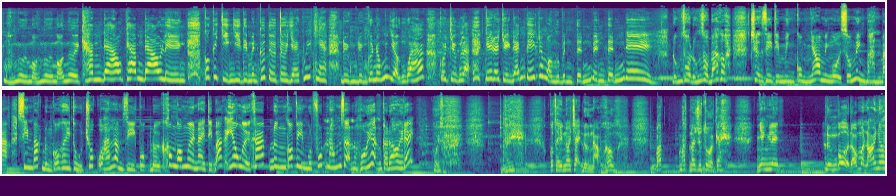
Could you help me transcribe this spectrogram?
Mọi người, mọi người, mọi người Calm down, calm down liền. Có cái chuyện gì thì mình cứ từ từ giải quyết nha. Đừng đừng có nóng giận quá. Coi chừng là gây ra chuyện đáng tiếc đó Mọi người bình tĩnh, bình tĩnh đi. Đúng rồi đúng rồi bác ơi. Chuyện gì thì mình cùng nhau mình ngồi xuống mình bàn bạc. Xin bác đừng có gây thủ chuốc oán làm gì Cuộc đời không có người này thì bác yêu người khác. Đừng có vì một phút nóng giận hối hận cả đời đấy. Ôi trời Thấy Có thấy nó chạy đường nào không? Bắt bắt nó cho tôi cái. Nhanh lên. Đừng có ở đó mà nói nữa.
